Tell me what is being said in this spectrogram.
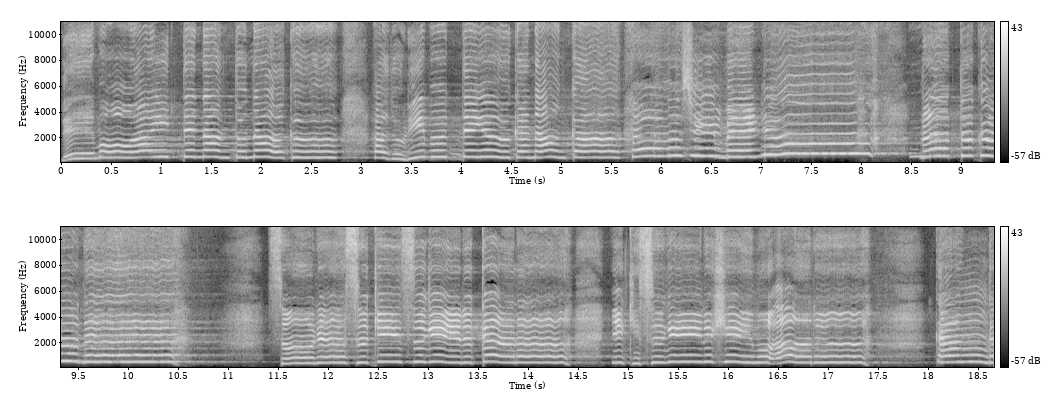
でも愛ってなんとなくアドリブっていうかなんか楽しめりゃ納得ね。そりゃ好きすぎるから行き過ぎる日もある。考え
